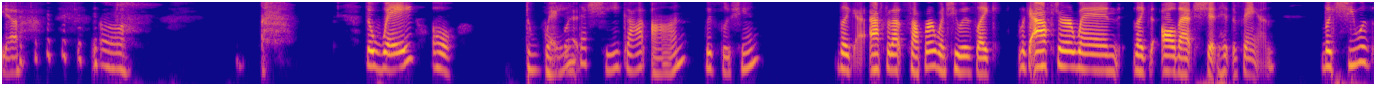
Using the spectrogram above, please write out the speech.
Yeah. the way oh the way that she got on with Lucian like after that supper when she was like like after when like all that shit hit the fan like she was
